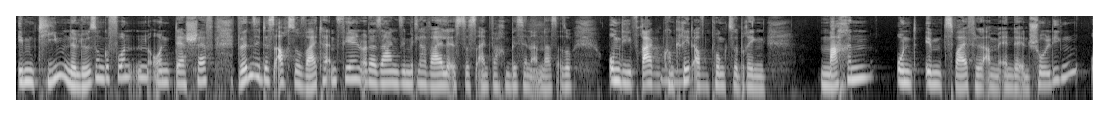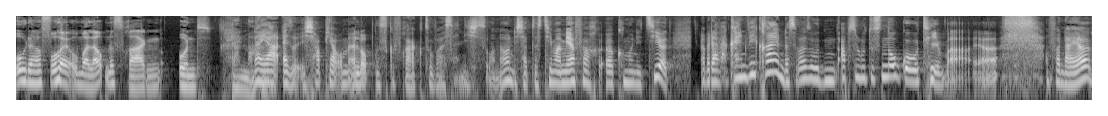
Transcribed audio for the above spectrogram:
im Team eine Lösung gefunden und der Chef, würden Sie das auch so weiterempfehlen oder sagen Sie mittlerweile ist es einfach ein bisschen anders? Also um die Frage mhm. konkret auf den Punkt zu bringen, machen und im Zweifel am Ende entschuldigen oder vorher um Erlaubnis fragen und dann machen? Naja, also ich habe ja um Erlaubnis gefragt, so war es ja nicht so. Ne? Und ich habe das Thema mehrfach äh, kommuniziert. Aber da war kein Weg rein. Das war so ein absolutes No-Go-Thema. Ja? Und von daher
